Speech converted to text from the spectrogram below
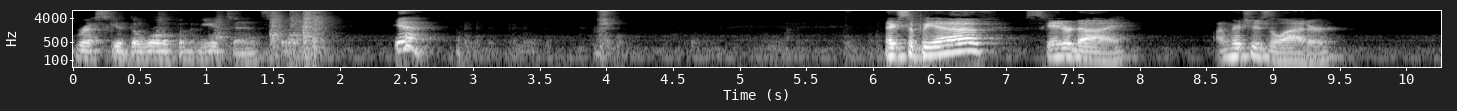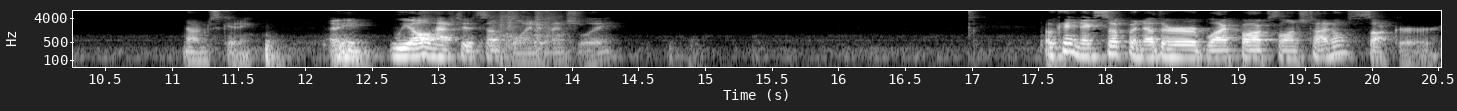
rescued the world from the mutants. But yeah. Next up we have Skate or Die. I'm gonna choose the latter. No, I'm just kidding. I mean, we all have to at some point eventually. Okay, next up, another black box launch title, Soccer.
